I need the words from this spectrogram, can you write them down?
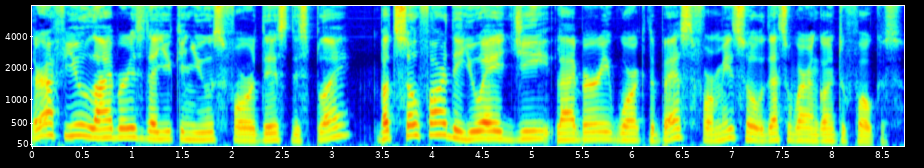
There are a few libraries that you can use for this display, but so far the U8G library worked the best for me, so that's where I'm going to focus.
